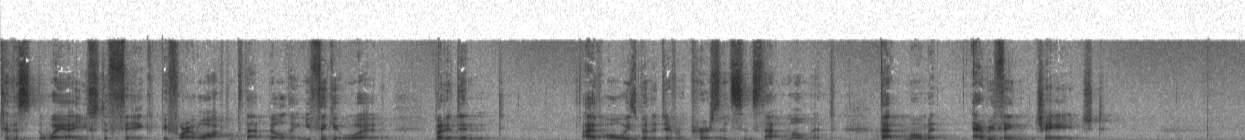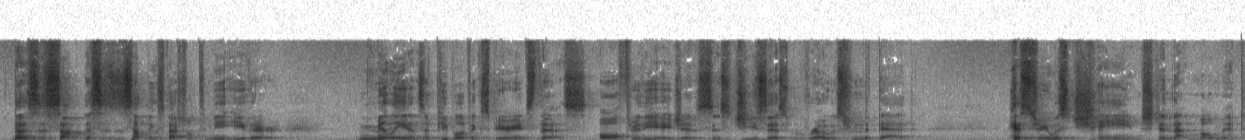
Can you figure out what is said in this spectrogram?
to this, the way I used to think before I walked into that building. You think it would, but it didn't. I've always been a different person since that moment. That moment, everything changed. Now, this, is some, this isn't something special to me either. Millions of people have experienced this all through the ages since Jesus rose from the dead. History was changed in that moment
